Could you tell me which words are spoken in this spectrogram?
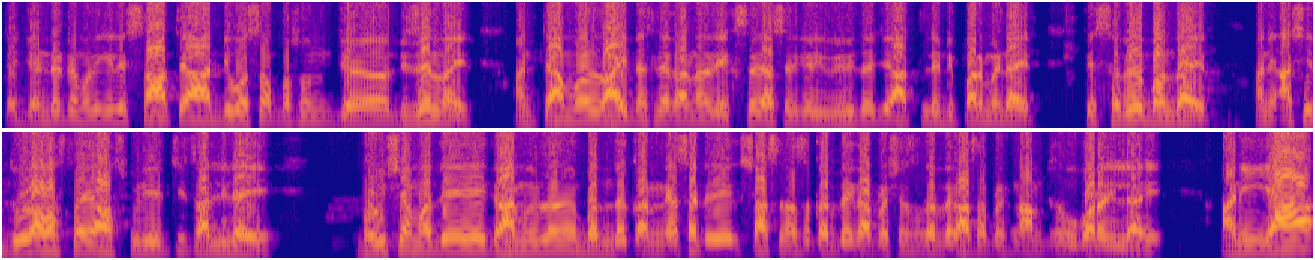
त्या जनरेटरमध्ये गेले सहा ते आठ दिवसापासून ज- डिझेल नाहीत. आणि त्यामुळे लाइट नसल्या कारणाने एक्सरे असेल किंवा विविध जे आतले डिपार्टमेंट आहेत ते सगळे बंद आहेत. आणि अशी दुरावस्था या हॉस्पिटलची चाललेली आहे. भविष्यामध्ये ग्रामीण बंद करण्यासाठी शासन असं करते का प्रशासन करते का असा प्रश्न आमच्या उभा राहिलेला आहे. आणि या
